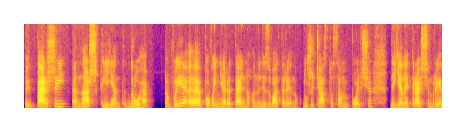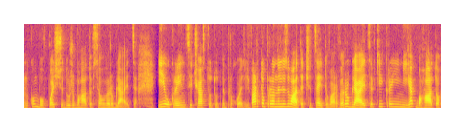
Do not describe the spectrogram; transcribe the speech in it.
той перший е, наш клієнт. Друге. Ви е, повинні ретельно аналізувати ринок. Дуже часто саме Польща не є найкращим ринком, бо в Польщі дуже багато всього виробляється. І українці часто тут не проходять. Варто проаналізувати, чи цей товар виробляється в тій країні, як багато,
